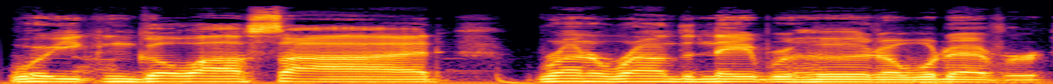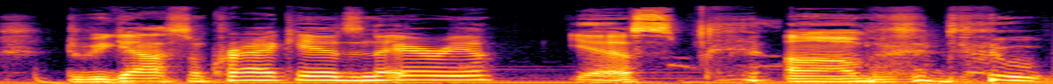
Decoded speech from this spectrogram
where you can go outside, run around the neighborhood or whatever. Do we got some crackheads in the area? Yes. Um do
